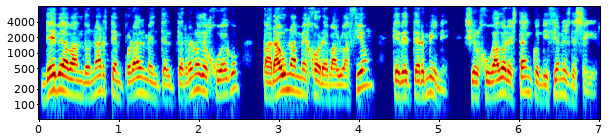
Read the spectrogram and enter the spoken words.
debe abandonar temporalmente el terreno de juego para una mejor evaluación que determine si el jugador está en condiciones de seguir.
